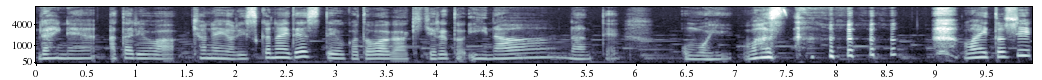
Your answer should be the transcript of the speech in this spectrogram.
来年あたりは去年より少ないですっていう言葉が聞けるといいななんて思います。毎年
